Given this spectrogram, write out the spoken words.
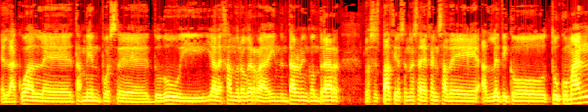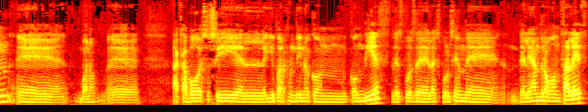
en la cual eh, también pues Dudú y, Alejandro Guerra intentaron encontrar los espacios en esa defensa de Atlético Tucumán. bueno, acabó, eso sí, el equipo argentino con, con 10 después de la expulsión de Leandro González.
